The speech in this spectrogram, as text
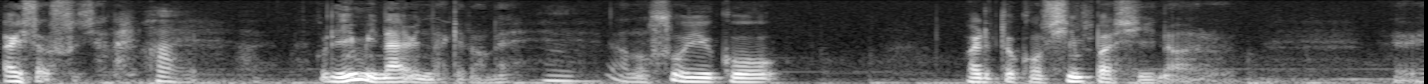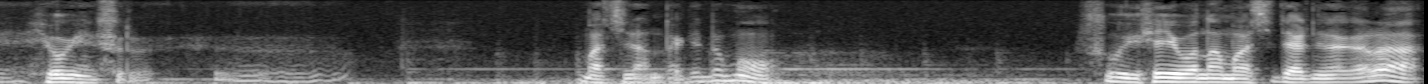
挨拶するじゃない。はいこれ意味ないんだけどね。うん。あのそういうこう割とこうシンパシーのある、えー表現する街なんだけどもそういう平和な街でありながら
